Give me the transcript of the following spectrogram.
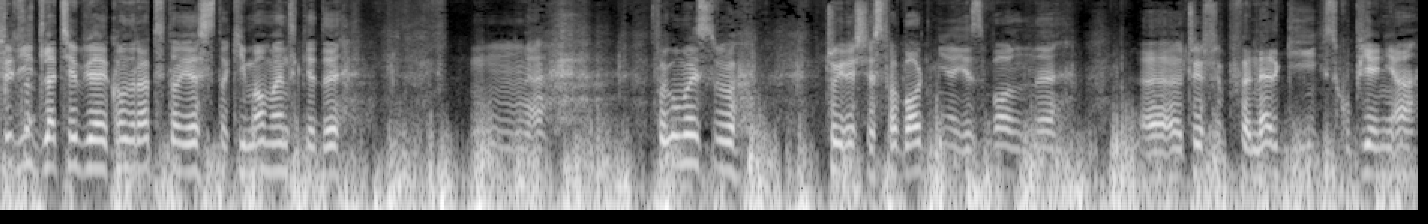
Czyli dla ciebie, Konrad, to jest taki moment, kiedy mm, twój umysł czuje się swobodnie, jest wolny, e, czujesz przypływ energii, skupienia,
